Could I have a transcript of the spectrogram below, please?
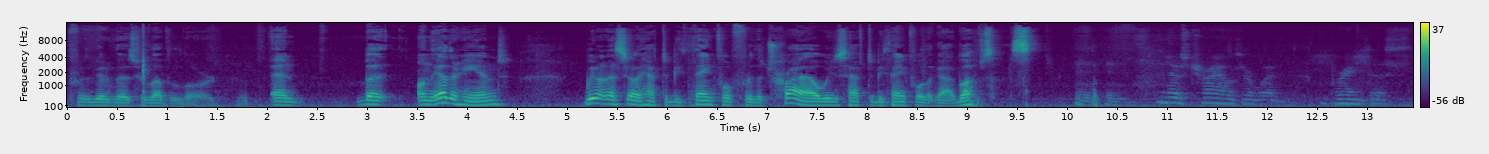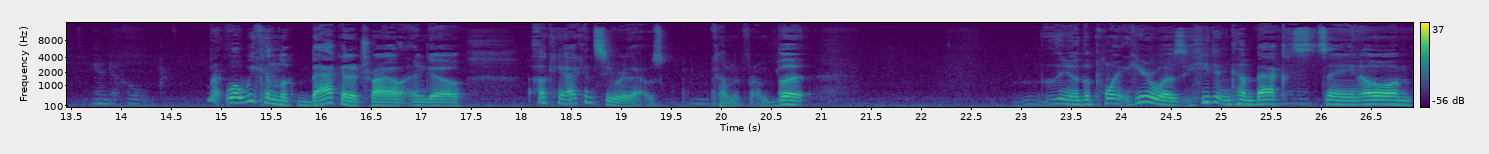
for the good of those who love the Lord, and but on the other hand, we don't necessarily have to be thankful for the trial. We just have to be thankful that God loves us. Mm-hmm. And those trials are what brings us into hope. Right. Well, we can look back at a trial and go, okay, I can see where that was coming from. But you know, the point here was he didn't come back saying, "Oh, I'm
